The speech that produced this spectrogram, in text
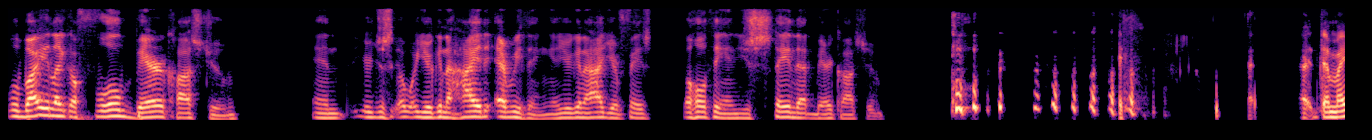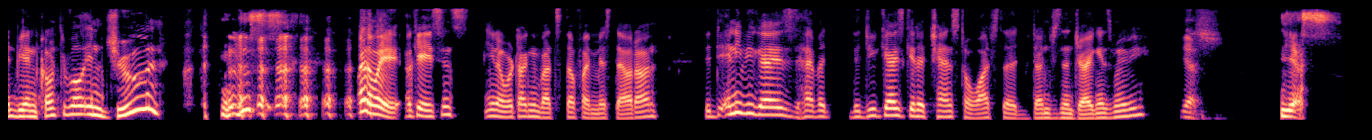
We'll buy you like a full bear costume, and you're just uh, you're gonna hide everything, and you're gonna hide your face, the whole thing, and you stay in that bear costume. Uh, that might be uncomfortable in June. By the way, okay, since you know we're talking about stuff I missed out on, did any of you guys have a? Did you guys get a chance to watch the Dungeons and Dragons movie? yes, Yes.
